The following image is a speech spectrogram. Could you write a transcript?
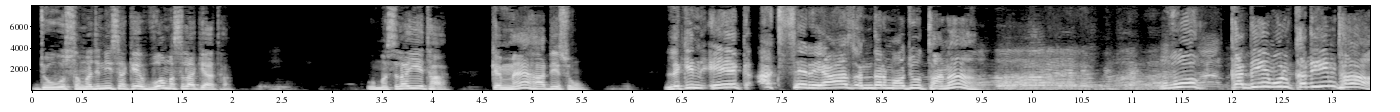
جو وہ سمجھ نہیں سکے وہ مسئلہ کیا تھا؟ وہ مسئلہ یہ تھا کہ میں حادث ہوں، لیکن ایک عکس ریاض اندر موجود تھا نا؟ وہ قدیم القدیم تھا۔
